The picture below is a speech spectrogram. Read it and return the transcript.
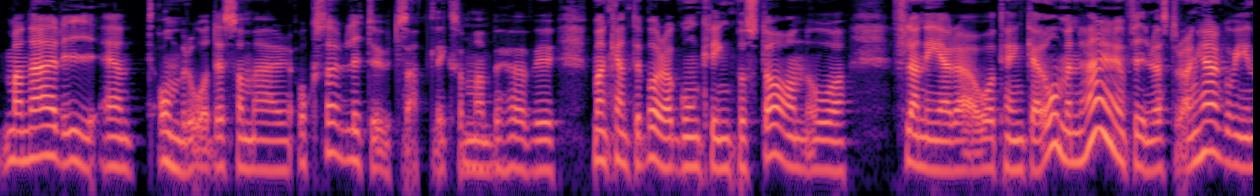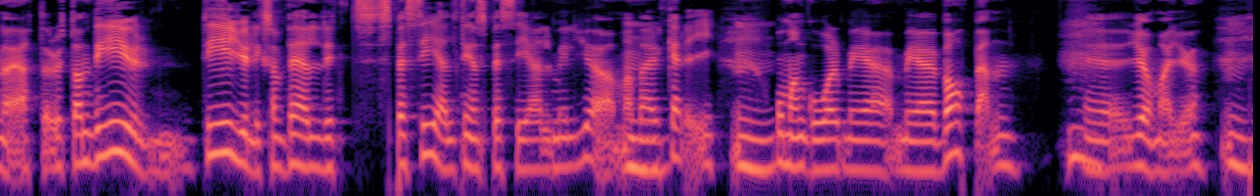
man är i ett område som är också lite utsatt. Liksom. Man, mm. behöver, man kan inte bara gå omkring på stan och flanera och tänka, åh men här är en fin restaurang, här går vi in och äter. Utan det är ju, det är ju liksom väldigt speciellt, det är en speciell miljö man mm. verkar i. Mm. Och man går med, med vapen mm. eh, gör man ju. Mm.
